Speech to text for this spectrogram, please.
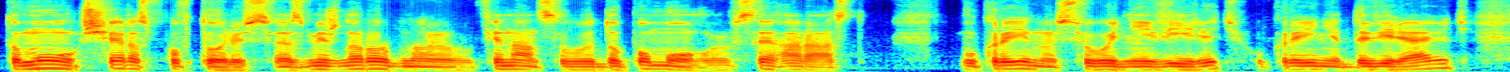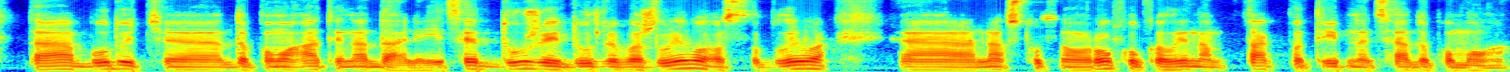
Тому ще раз повторюся: з міжнародною фінансовою допомогою все гаразд. В Україну сьогодні вірять, Україні довіряють та будуть е, допомагати надалі. І це дуже і дуже важливо, особливо е, наступного року, коли нам так потрібна ця допомога.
